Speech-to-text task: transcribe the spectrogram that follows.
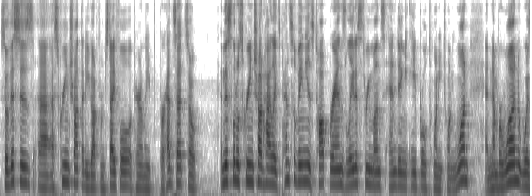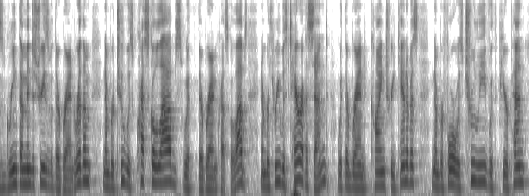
so this is uh, a screenshot that he got from Stifel, apparently per headset. So and this little screenshot highlights Pennsylvania's top brands' latest three months ending April 2021. And number one was Green Thumb Industries with their brand Rhythm. Number two was Cresco Labs with their brand Cresco Labs. Number three was TerrAscend with their brand Kind Tree Cannabis. Number four was Trulieve with Pure Pen.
